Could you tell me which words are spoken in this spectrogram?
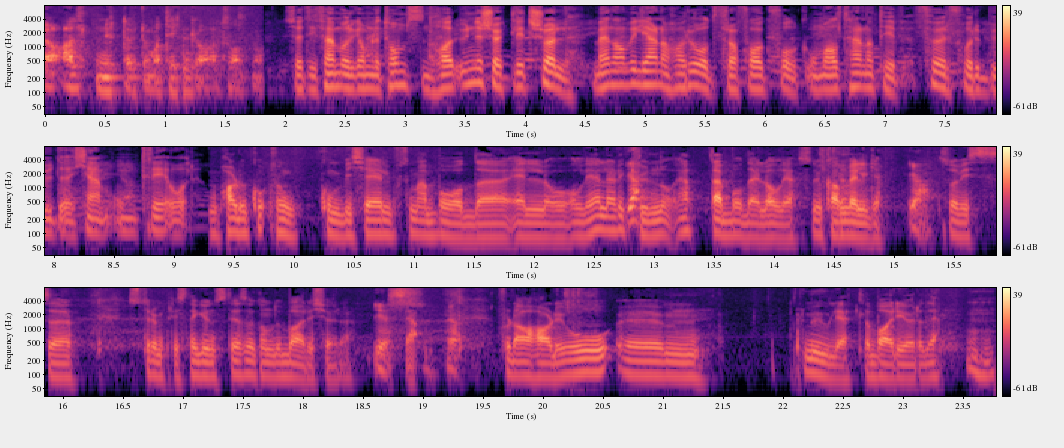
alt nytt automatikk og alt sånt. 75 år gamle Thomsen har undersøkt litt sjøl, men han vil gjerne ha råd fra fagfolk om alternativ før forbudet kommer om tre år. Har du sånn kombikjel som er både el og olje, eller er det ja. kun ja, det er både el og olje, så du kan velge. Ja. Så hvis uh, strømprisen er gunstig, så kan du bare kjøre. Yes. Ja. Ja. For da har du jo um, mulighet til å bare gjøre det. Mm -hmm.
